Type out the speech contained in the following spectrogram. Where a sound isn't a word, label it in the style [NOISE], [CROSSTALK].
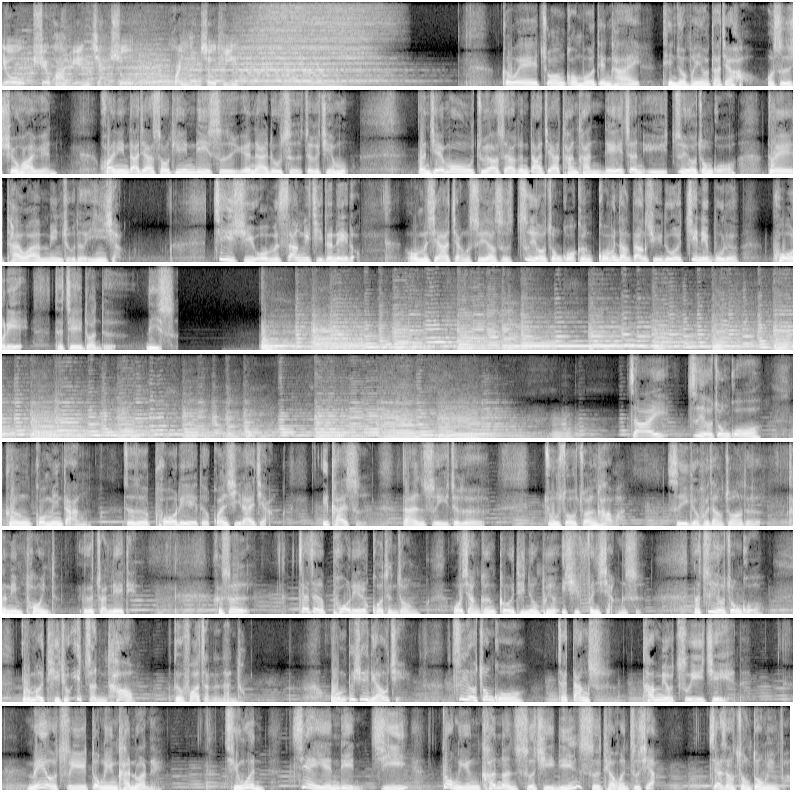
由薛化元讲述，欢迎收听。各位中央广播电台听众朋友，大家好，我是薛化元，欢迎大家收听《历史原来如此》这个节目。本节目主要是要跟大家谈谈雷震与自由中国对台湾民主的影响。继续我们上一集的内容，我们现在讲的实际上是自由中国跟国民党当局如何进一步的。破裂的这一段的历史，在自由中国跟国民党这个破裂的关系来讲，一开始当然是以这个祝寿专号啊，是一个非常重要的。Turning point 一个转捩点，可是，在这个破裂的过程中，我想跟各位听众朋友一起分享的是，那自由中国有没有提出一整套的发展的蓝图？我们必须了解，自由中国在当时他没有质疑戒严的，没有质疑动员戡乱的。请问戒严令及动员戡乱时期临时条款之下，加上总动员法。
